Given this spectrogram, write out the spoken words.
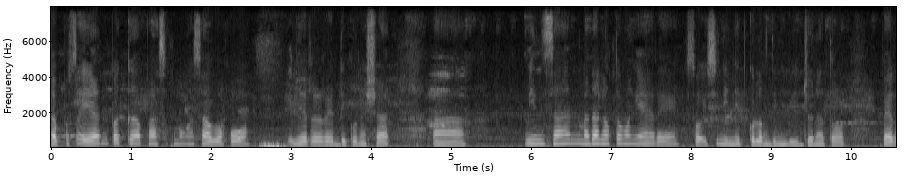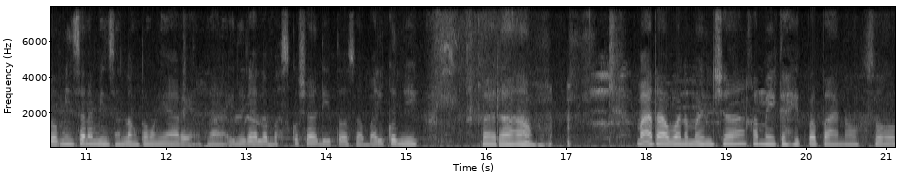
Tapos, ayan, pagkapasok ng asawa ko, inire-ready ko na siya. Ah, minsan, madalang to mangyari. So, isiningit ko lang din video na to. Pero, minsan na minsan lang to mangyari. Na inilalabas ko siya dito sa balcony para maarawa naman siya kami kahit papano. So,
